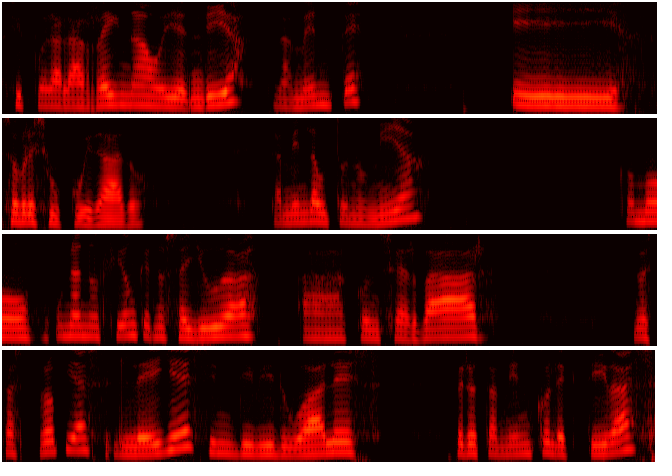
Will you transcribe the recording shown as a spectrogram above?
si fuera la reina hoy en día, la mente, y sobre su cuidado. También la autonomía como una noción que nos ayuda a conservar nuestras propias leyes individuales, pero también colectivas,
